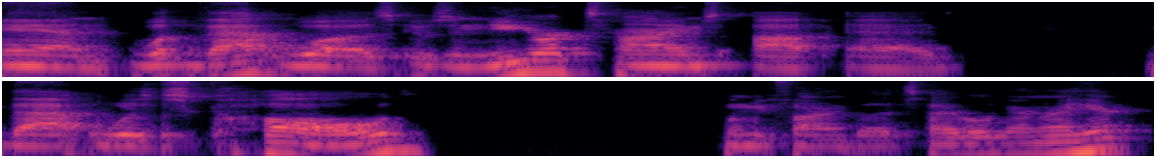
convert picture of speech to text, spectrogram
And what that was, it was a New York Times op ed that was called, let me find the title again right here.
